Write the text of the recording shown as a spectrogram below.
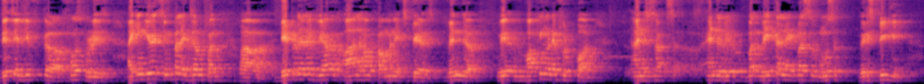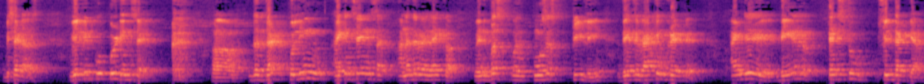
this a lift uh, force produced. I can give a simple example. Uh, day to day life, we have all have common experience. When uh, we are walking on a footpath and and the vehicle like bus moves very speedily beside us, we'll be pu- pulled inside. uh, the, that pulling, I can say in another way, like uh, when the bus uh, moves speedily, there is a vacuum created, and uh, the air tends to fill that gap.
